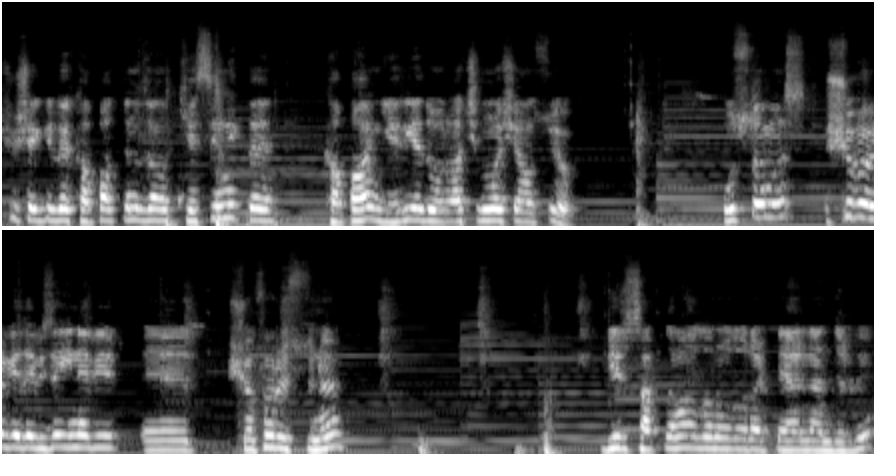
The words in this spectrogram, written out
Şu şekilde kapattığınız zaman kesinlikle kapağın geriye doğru açılma şansı yok. Ustamız şu bölgede bize yine bir e, şoför üstünü bir saklama alanı olarak değerlendirdi.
